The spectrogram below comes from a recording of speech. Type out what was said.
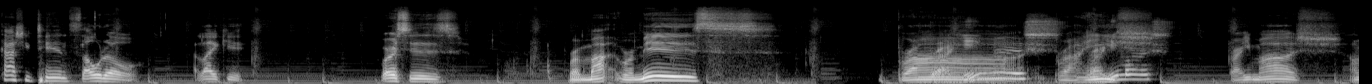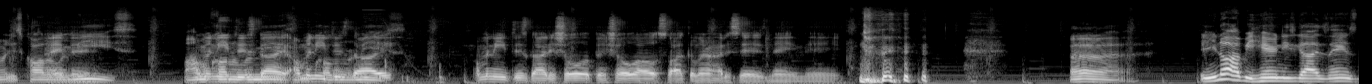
Takashi ten Sato. I like it. Versus Ram- Ramiz. Bra- Rahimash. Rahimash. Rahimash. I'm gonna just call him hey, Ramiz. I'm gonna need this guy. I'm gonna need this guy. I'm gonna need this guy to show up and show out so I can learn how to say his name, man. uh, you know, I'll be hearing these guys' names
